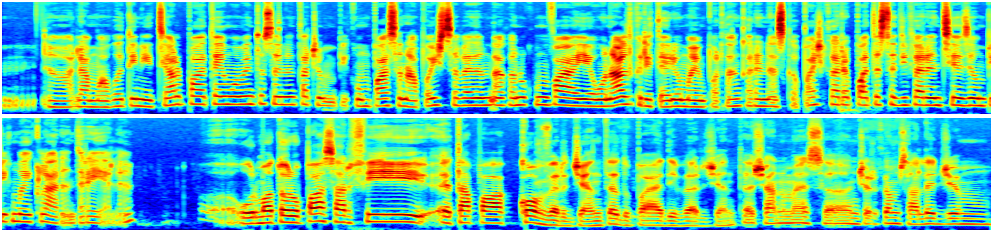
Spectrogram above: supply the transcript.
uh, le-am avut inițial, poate e momentul să ne întoarcem un pic un pas înapoi și să vedem dacă nu cumva e un alt criteriu mai important care ne-a scăpat și care poate să diferențieze un pic mai clar între ele. Următorul pas ar fi etapa convergentă, după aia divergentă, și anume să încercăm să alegem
